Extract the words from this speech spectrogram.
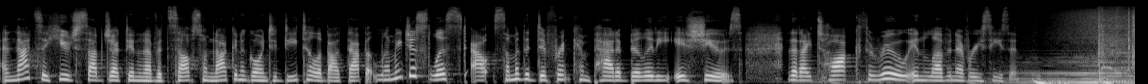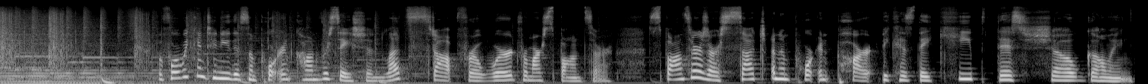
And that's a huge subject in and of itself. So I'm not going to go into detail about that. But let me just list out some of the different compatibility issues that I talk through in Love in Every Season. Before we continue this important conversation, let's stop for a word from our sponsor. Sponsors are such an important part because they keep this show going.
